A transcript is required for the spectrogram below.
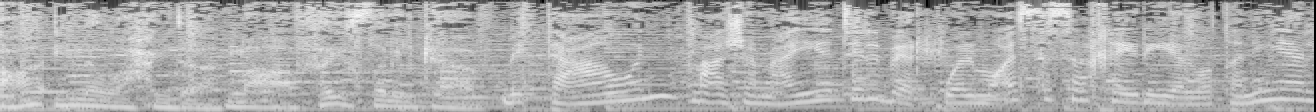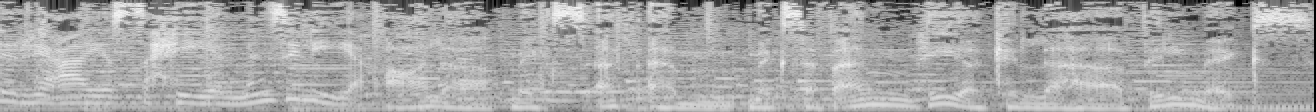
عائلة واحدة مع فيصل الكاف. بالتعاون مع جمعية البر والمؤسسة الخيرية الوطنية للرعاية الصحية المنزلية. على Mix FM. Mix FM هي كلها في ال mix.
